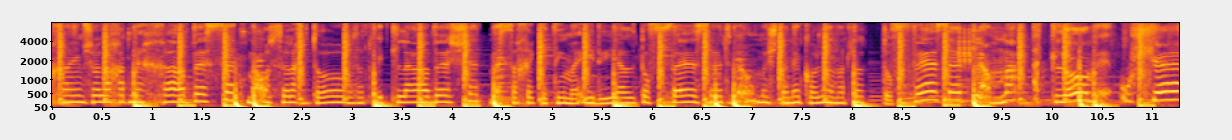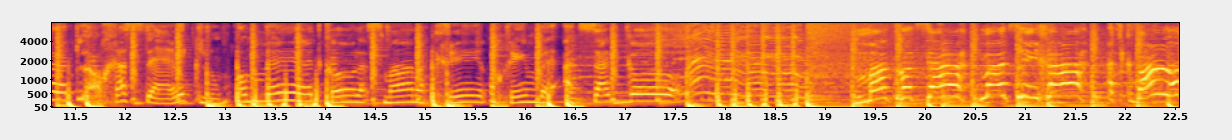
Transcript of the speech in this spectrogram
החיים שלך את מחפשת? מה עושה לך טוב? אז את מתלבשת. משחקת עם האידיאל תופסת. והוא משתנה כל יום את לא תופסת. למה את לא מאושרת? לא חסר לי כלום אומרת. כל הזמן רק חיוכים והצגות. מה את רוצה? מה את צריכה? את כבר לא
